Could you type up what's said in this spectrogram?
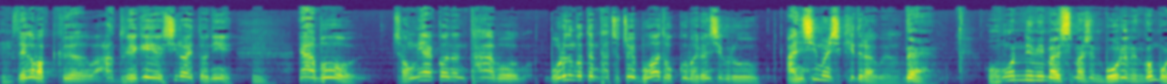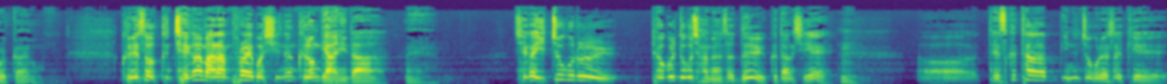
그래서 내가 막 그, 막 되게 싫어했더니, 음. 야, 뭐, 정리할 거는 다 뭐, 모르는 것들은 다 저쪽에 모아뒀고, 막 이런 식으로 안심을 시키더라고요. 네. 어머님이 말씀하신 모르는 건 뭘까요? 그래서 그 제가 말한 프라이버시는 그런 게 아니다. 네. 제가 이쪽을 벽을 두고 자면서 늘 그 당시에 음. 어, 데스크탑 있는 쪽으로 해서 이렇게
